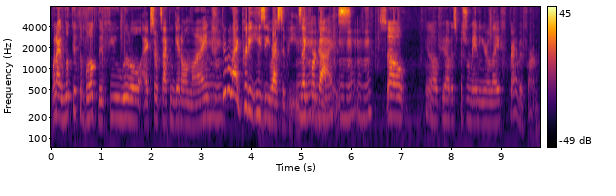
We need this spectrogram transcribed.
when i looked at the book the few little excerpts i can get online Mm-hmm. they were like pretty easy recipes like for mm-hmm, guys mm-hmm, mm-hmm. so you know if you have a special man in your life grab it for him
